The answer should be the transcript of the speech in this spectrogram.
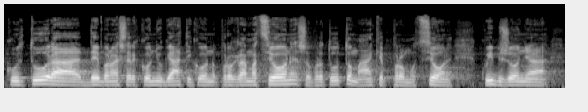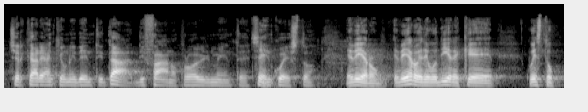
cultura debbano essere coniugati con programmazione soprattutto, ma anche promozione. Qui bisogna cercare anche un'identità di Fano probabilmente sì. in questo. È vero, è vero e devo dire che questo,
